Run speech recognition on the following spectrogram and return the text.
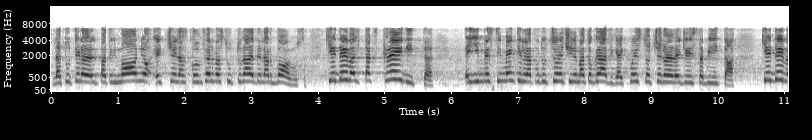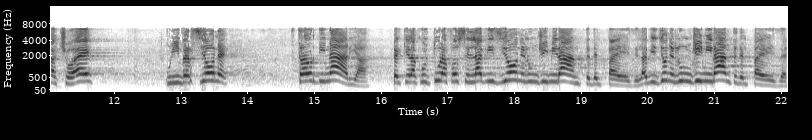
la tutela del patrimonio e c'è la conferma strutturale dell'art bonus. Chiedeva il tax credit e gli investimenti nella produzione cinematografica e questo c'è nella legge di stabilità. Chiedeva cioè un'inversione straordinaria perché la cultura fosse la visione lungimirante del Paese, la visione lungimirante del Paese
